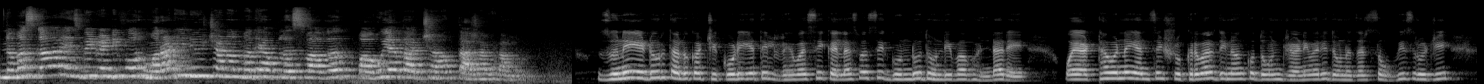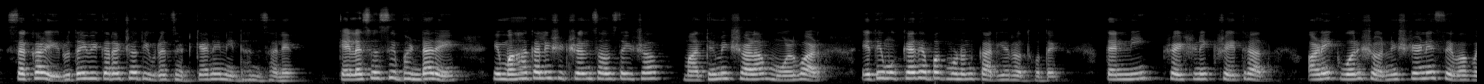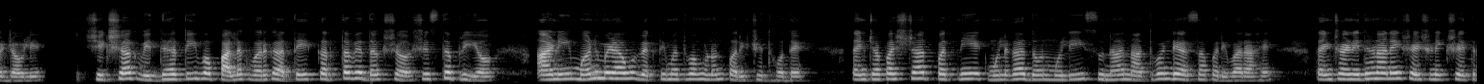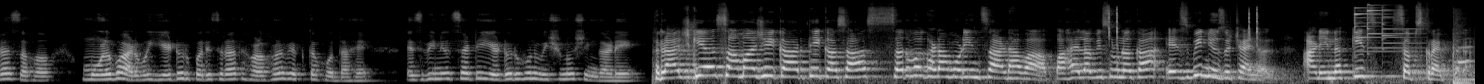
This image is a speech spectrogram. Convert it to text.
नमस्कार S B twenty four Marathi news चॅनलमध्ये आपलं स्वागत. पाहूयात आजच्या ताज्या घडामोडी. जुने येडूर तालुका चिकोडी येथील रहिवासी कैलासवासी गुंडू धोंडीबा भंडारे वय अठ्ठावन्न यांचे शुक्रवार दिनांक दोन जानेवारी दोन हजार सव्वीस रोजी सकाळी हृदयविकाराच्या तीव्र झटक्याने निधन झाले. कैलासवासी भंडारे हे महाकाली शिक्षण संस्थेच्या माध्यमिक शाळा मोळवाड येथे मुख्याध्यापक म्हणून कार्यरत होते. त्यांनी शैक्षणिक क्षेत्रात अनेक वर्ष निष्ठेने सेवा बजावली. शिक्षक विद्यार्थी व पालक वर्गात ते कर्तव्यदक्ष शिस्तप्रिय आणि मनमिळावू व्यक्तिमत्व म्हणून परिचित होते. त्यांच्या पश्चात पत्नी एक मुलगा दोन मुली सुना नातवंडे असा परिवार आहे. त्यांच्या निधनाने शैक्षणिक क्षेत्रासह मोळवाड व येडूर परिसरात हळहळ व्यक्त होत आहे. एस बी न्यूजसाठी येडूरहून विष्णू शिंगाडे. राजकीय सामाजिक आर्थिक असा सर्व घडामोडींचा आढावा पाहायला विसरू नका एस बी न्यूज चॅनल. आणि नक्कीच सबस्क्राईब करा.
